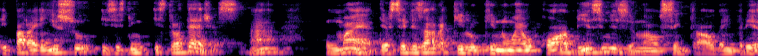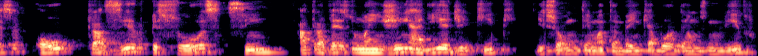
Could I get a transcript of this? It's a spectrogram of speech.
E para isso existem estratégias. Né? Uma é terceirizar aquilo que não é o core business, não é o central da empresa, ou trazer pessoas, sim, através de uma engenharia de equipe. Isso é um tema também que abordamos no livro,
